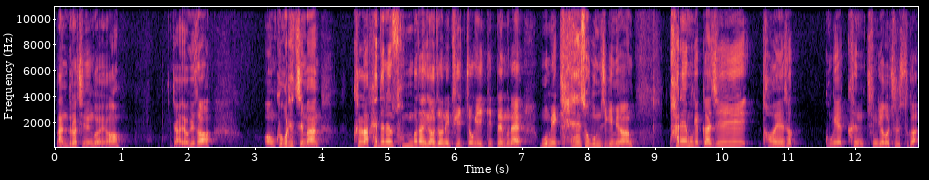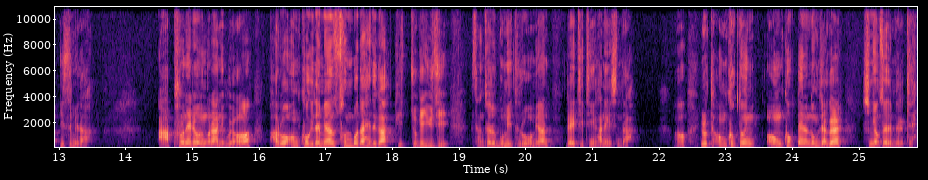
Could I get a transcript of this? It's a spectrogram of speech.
만들어지는 거예요. 자, 여기서 엉콕을 했지만 클럽 헤드는 손보다 여전히 뒤쪽에 있기 때문에 몸이 계속 움직이면 팔의 무게까지 더해서 공에 큰 충격을 줄 수가 있습니다. 앞으로 내려오는 건 아니고요. 바로 엉콕이 되면 손보다 헤드가 뒤쪽에 유지. 그 상태로 몸이 들어오면 레이트 히팅이 가능해진다. 어, 이렇게 엉콕된, 엉콕되는 동작을 신경 써야 됩니다. 이렇게.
